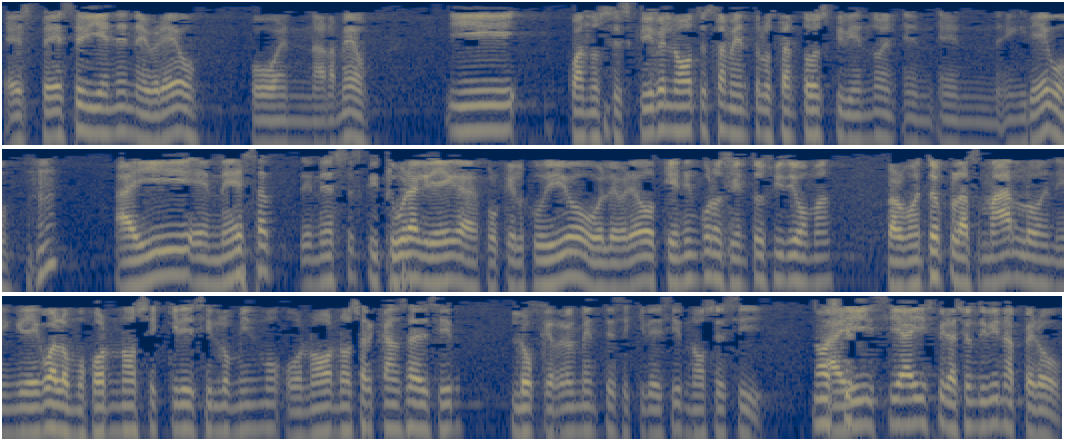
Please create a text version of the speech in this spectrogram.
Este, ese viene en hebreo o en arameo. Y cuando se escribe el Nuevo Testamento lo están todos escribiendo en, en, en- en griego. Ujú. Ahí en esa, en esa escritura griega, porque el judío o el hebreo tiene un conocimiento de su idioma, pero al momento de plasmarlo en, en griego a lo mejor no se quiere decir lo mismo o no, no se alcanza a decir lo que realmente se quiere decir. No sé si No, es que- ahí sí hay inspiración divina, pero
